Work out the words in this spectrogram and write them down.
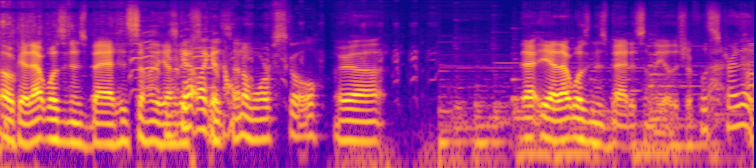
Okay, that wasn't as bad as some of the He's other got like a xenomorph skull. Yeah. That yeah, that wasn't as bad as some of the other stuff. Let's try this.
